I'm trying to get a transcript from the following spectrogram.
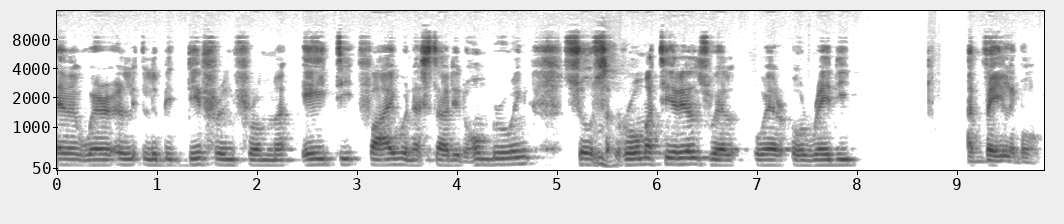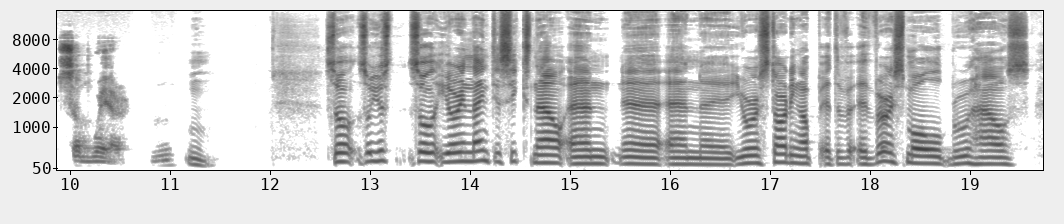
uh, were a little bit different from '85 when I started homebrewing. So mm. raw materials were were already available somewhere. Mm. So so you so you're in '96 now, and uh, and uh, you're starting up at a, a very small brew house uh,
